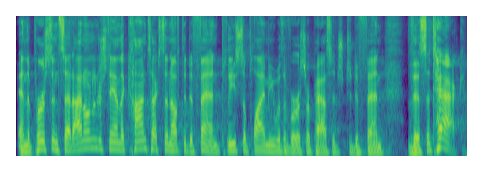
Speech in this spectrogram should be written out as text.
And the person said, I don't understand the context enough to defend. Please supply me with a verse or passage to defend this attack.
